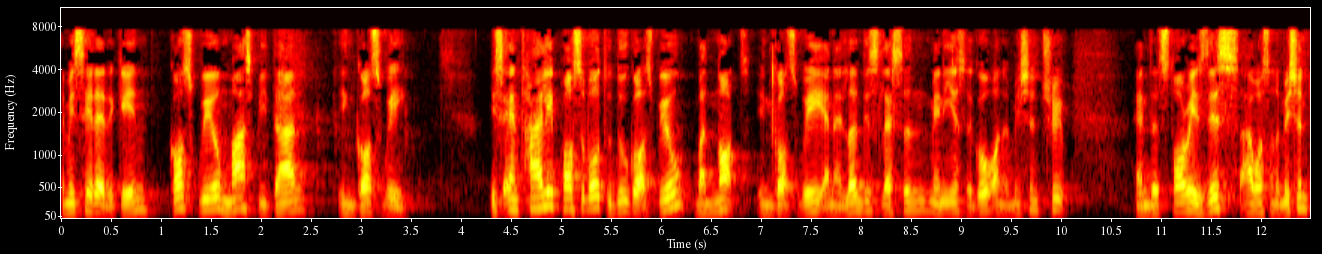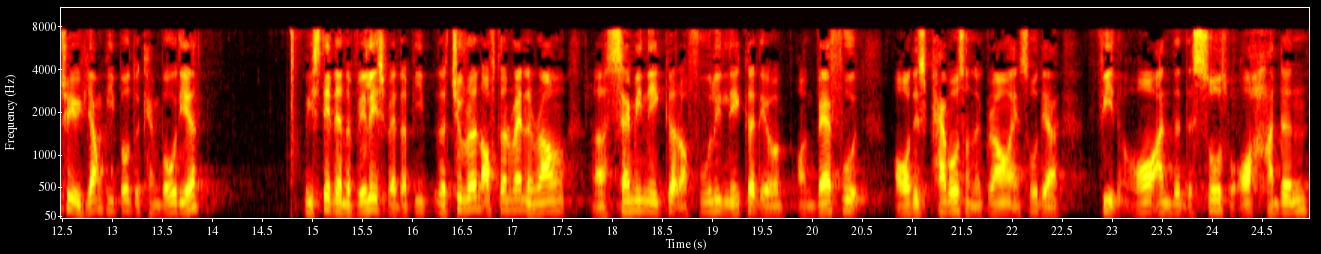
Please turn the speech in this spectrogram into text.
Let me say that again. God's will must be done in God's way. It's entirely possible to do God's will, but not in God's way. And I learned this lesson many years ago on a mission trip. And the story is this. I was on a mission trip with young people to Cambodia. We stayed in a village where the, people, the children often ran around uh, semi-naked or fully naked. They were on barefoot, all these pebbles on the ground, and so their feet all under the soles were all hardened.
